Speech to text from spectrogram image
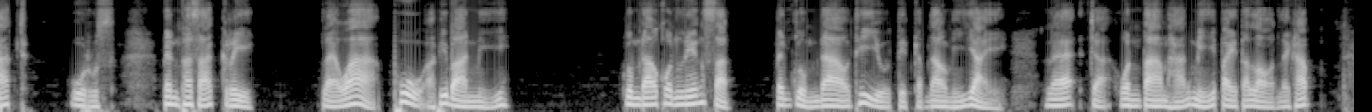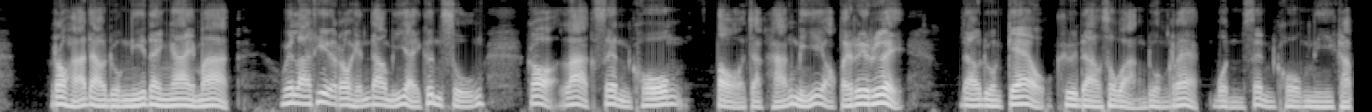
Arcturus เป็นภาษากรีก แปลว่า ผู้อภิบาลหมี กลุ่มดาวคนเลี้ยงสัตว์ เป็นกลุ่มดาวที่อยู่ติดกับดาวหมีใหญ่ และจะวนตามหางหมีไปตลอดเลยครับ เราหาดาวดวงนี้ได้ง่ายมาก เวลาที่เราเห็นดาวหมีใหญ่ขึ้นสูง ก็ลากเส้นโค้ง ต่อจากหางหมีออกไปเรื่อยๆ ดาวดวงแก้วคือดาวสว่างดวงแรกบนเส้นโค้งนี้ครับ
